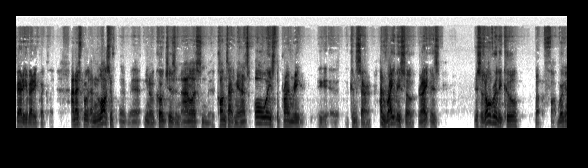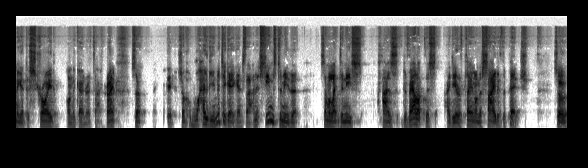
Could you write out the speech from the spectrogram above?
very, very quickly. And I suppose, and lots of uh, uh, you know coaches and analysts and contact me, and that's always the primary uh, concern, and rightly so. Right? Is this is all really cool, but we're going to get destroyed on the counter attack, right? So, okay, so how do you mitigate against that? And it seems to me that someone like Diniz has developed this idea of playing on the side of the pitch. So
